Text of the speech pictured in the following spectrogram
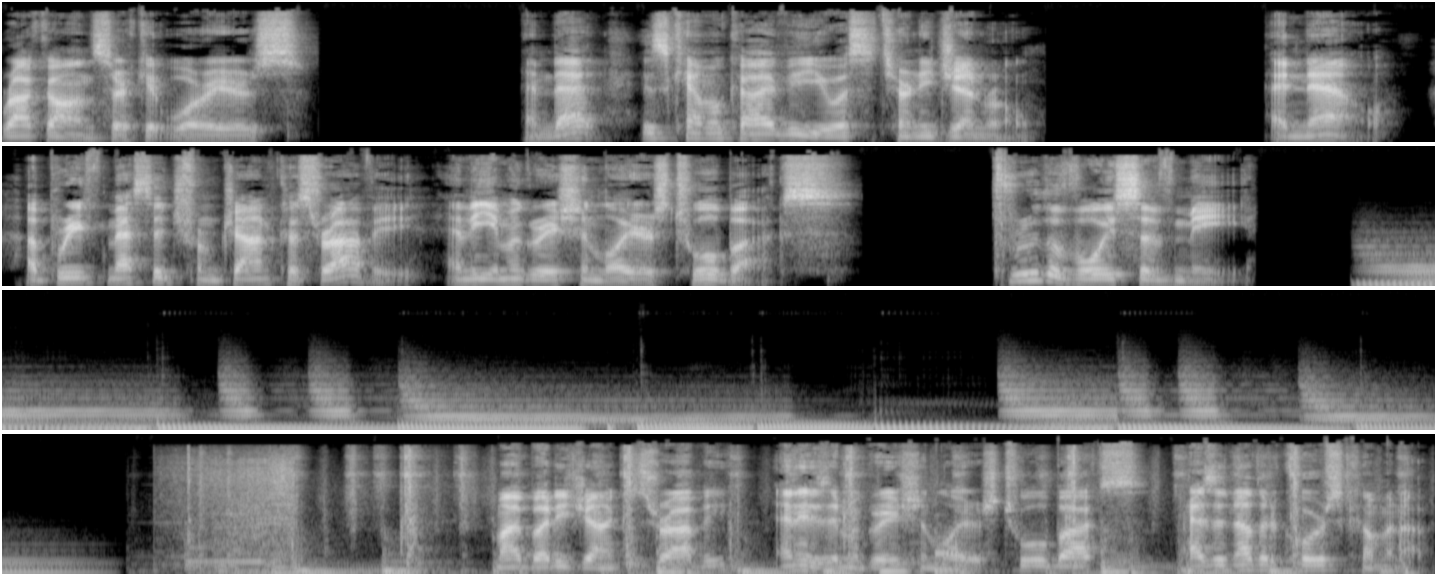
Rock on, circuit warriors. And that is Kemokai v. U.S. Attorney General. And now, a brief message from John Khosravi and the Immigration Lawyer's Toolbox. Through the voice of me, My buddy John Khosravi and his Immigration Lawyer's Toolbox has another course coming up.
